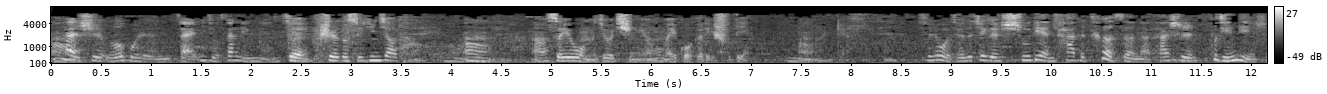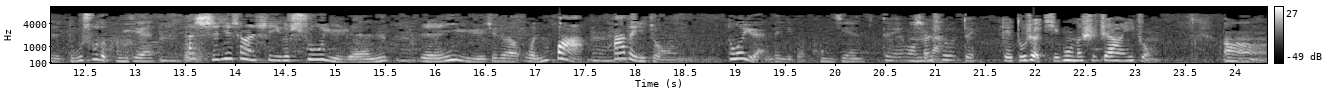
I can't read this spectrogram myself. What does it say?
嗯它也是俄国人在一九三零年建对，是个随军教堂。嗯啊，所以我们就取名为果戈里书店。嗯，这样。其实我觉得这个书店它的特色呢，它是不仅仅是读书的空间，嗯它实际上是一个书与人、嗯人与这个文化、嗯它的一种多元的一个空间。对我们说，对给读者提供的是这样一种，嗯，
